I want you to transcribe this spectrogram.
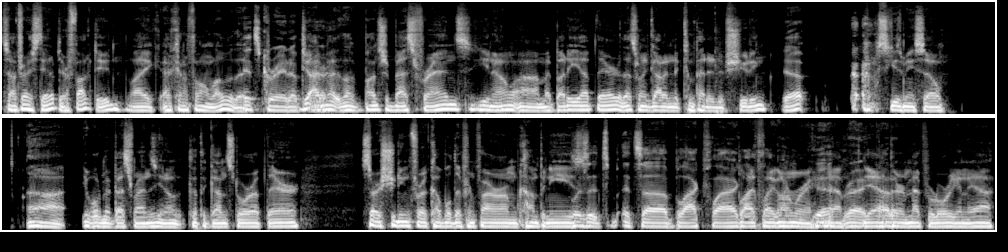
so after I stayed up there, fuck, dude. Like I kind of fell in love with it. It's great up Dude, I there. met a bunch of best friends. You know, uh, my buddy up there. That's when I got into competitive shooting. Yep. Excuse me. So, uh, one of my best friends. You know, got the gun store up there. started shooting for a couple different firearm companies. Was it? It's a Black Flag. Black Flag Armory. Yeah, Yeah, right, Yeah, they're in Medford, Oregon. Yeah,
